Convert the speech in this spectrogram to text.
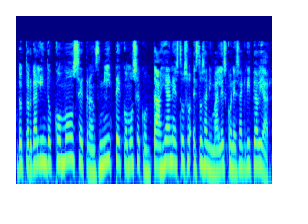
Doctor Galindo, ¿cómo se transmite, cómo se contagian estos, estos animales con esa gripe aviar?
